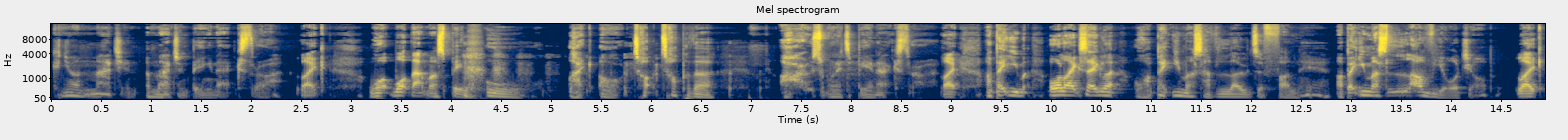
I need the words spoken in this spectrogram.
can you imagine imagine being an axe thrower? Like, what what that must be? Like, ooh, like oh, top top of the. Oh, I always wanted to be an axe thrower. Like, I bet you, or like saying like, oh, I bet you must have loads of fun here. I bet you must love your job. Like,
